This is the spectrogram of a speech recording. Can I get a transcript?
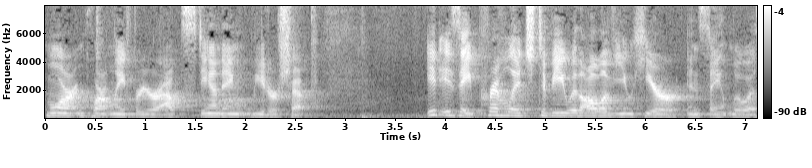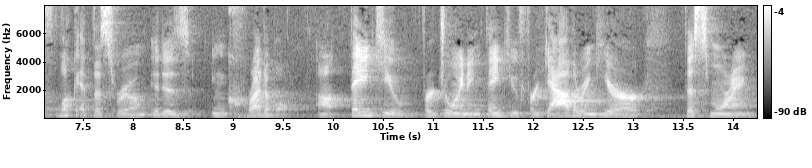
more importantly, for your outstanding leadership. It is a privilege to be with all of you here in St. Louis. Look at this room, it is incredible. Uh, thank you for joining. Thank you for gathering here this morning.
